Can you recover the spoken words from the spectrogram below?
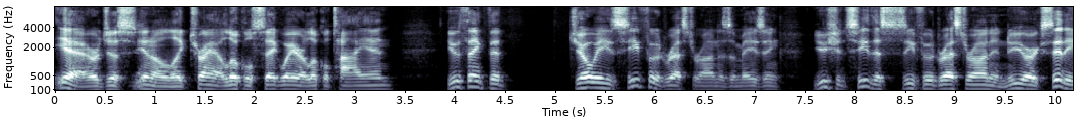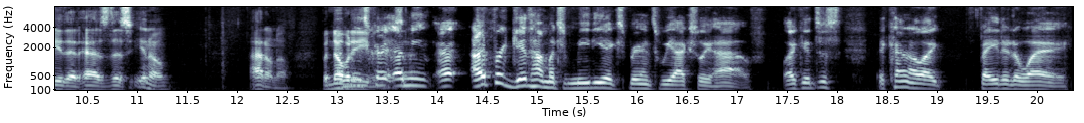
yeah, or just you know like try a local segue or a local tie-in. You think that Joey's seafood restaurant is amazing? You should see this seafood restaurant in New York City that has this. You know, I don't know, but nobody I mean, even. crazy. I mean, I, I forget how much media experience we actually have. Like it just, it kind of like faded away,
